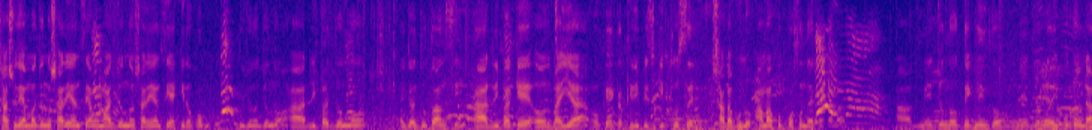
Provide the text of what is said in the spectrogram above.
শাশুড়ি আম্মার জন্য শাড়ি আনছি, আমার মার জন্য শাড়ি আনছি, একই রকম, দুজনের জন্য। আর রিপার জন্য একটা জুতো আনছি, আর রিপাকে ওর ভাইয়া ওকে একটা থ্রি পিস গিফট করছে, সাদা বুলু আমার খুব পছন্দের একটা কালার আর মেয়ের জন্য দেখলেন তো, মেয়ের জন্য এই পুতুলটা।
